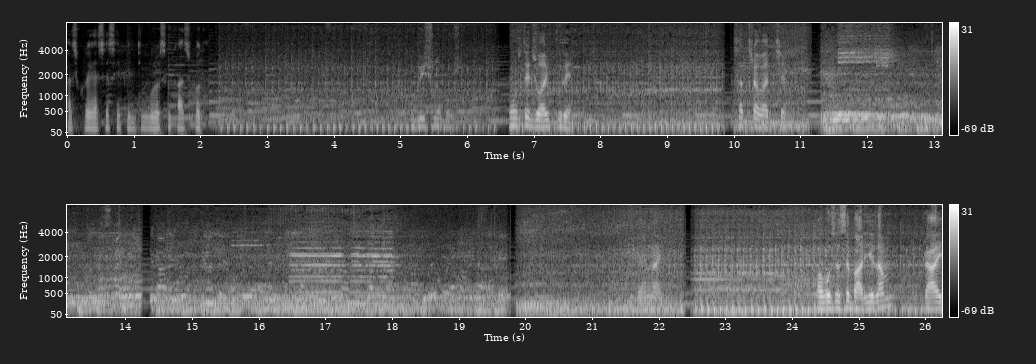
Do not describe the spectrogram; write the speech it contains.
কাজ করে গেছে। সেই পেন্টিংগুলো সেই কাজগুলো বিষ্ণুপুর। মুহূর্তে জয়পুরে। সাতটা বাজছে। অবশেষে বাড়ি এলাম প্রায়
